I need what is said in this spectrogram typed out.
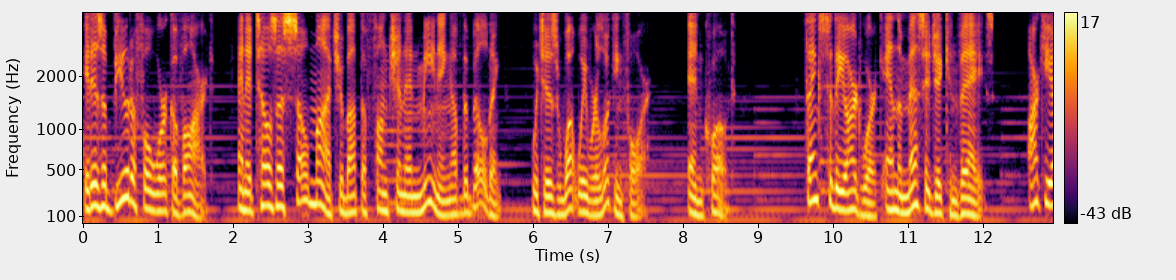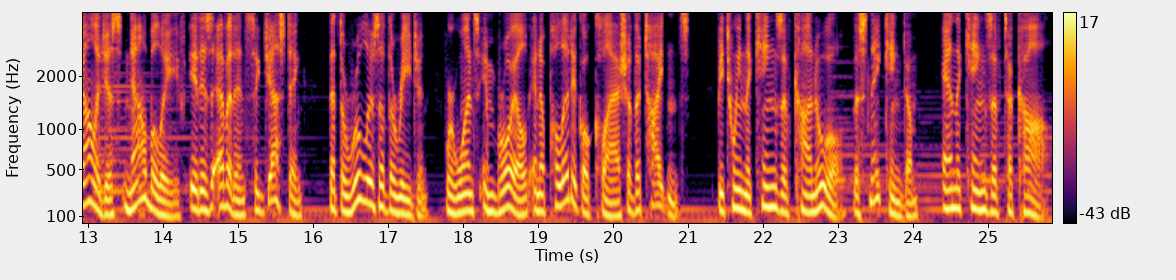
It is a beautiful work of art, and it tells us so much about the function and meaning of the building, which is what we were looking for. End quote. Thanks to the artwork and the message it conveys, archaeologists now believe it is evidence suggesting that the rulers of the region were once embroiled in a political clash of the Titans between the kings of Kanul, the Snake Kingdom, and the kings of Tikal.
